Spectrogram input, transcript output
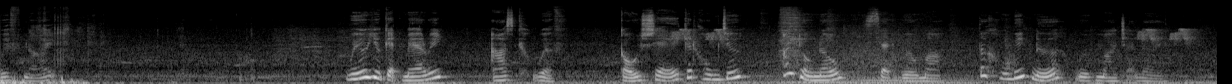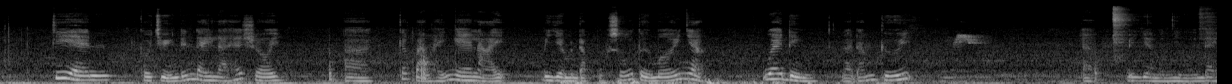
with nói. Will you get married? asked Wilf. Cậu sẽ kết hôn chứ? I don't know, said Wilma. Tớ không biết nữa, Wilma trả lời. The end. Câu chuyện đến đây là hết rồi. À, các bạn hãy nghe lại. Bây giờ mình đọc một số từ mới nha. Wedding là đám cưới. À, bây giờ mình nhìn lên đây.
